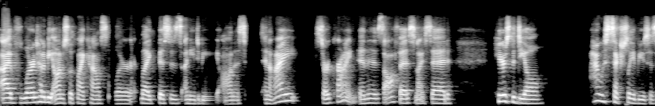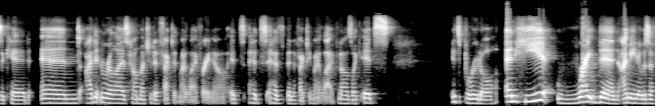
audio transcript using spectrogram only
I've learned how to be honest with my counselor. Like this is I need to be honest. And I started crying in his office and I said, "Here's the deal. I was sexually abused as a kid and I didn't realize how much it affected my life right now. It's, it's has been affecting my life." And I was like, "It's it's brutal." And he right then, I mean, it was a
